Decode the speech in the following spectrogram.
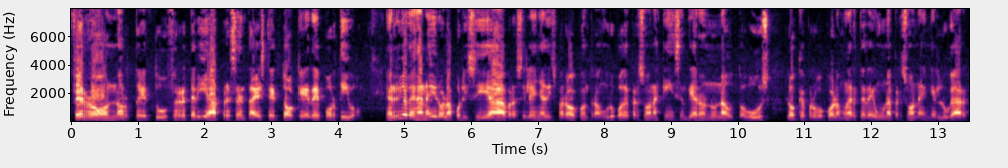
Ferro Norte, tu ferretería, presenta este toque deportivo. En Río de Janeiro, la policía brasileña disparó contra un grupo de personas que incendiaron un autobús, lo que provocó la muerte de una persona en el lugar,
